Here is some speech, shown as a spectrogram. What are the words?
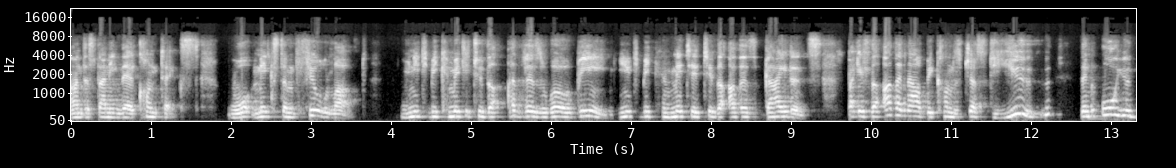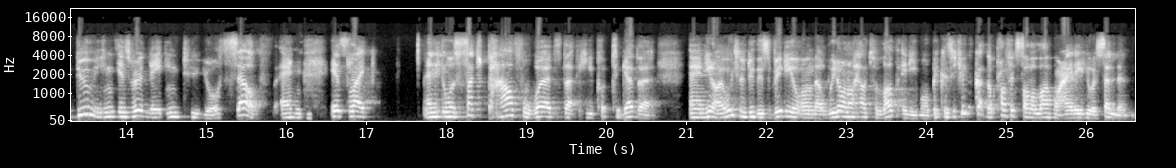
understanding their context, what makes them feel loved. You need to be committed to the other's well being. You need to be committed to the other's guidance. But if the other now becomes just you, then all you're doing is relating to yourself. And it's like and it was such powerful words that he put together. And, you know, I wanted to do this video on that. We don't know how to love anymore. Because if you look at the Prophet sallallahu alaihi wasallam,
